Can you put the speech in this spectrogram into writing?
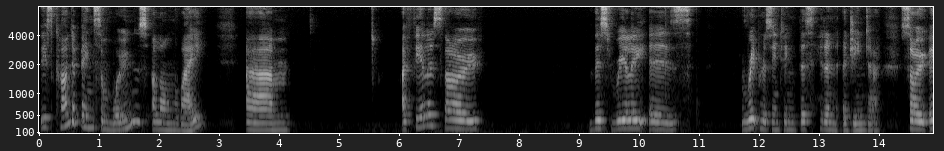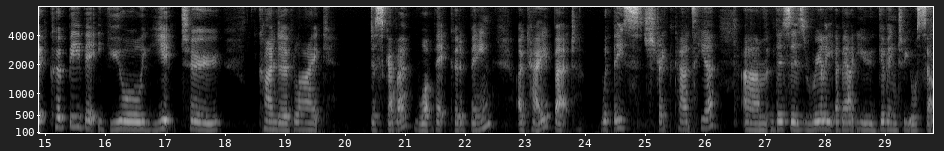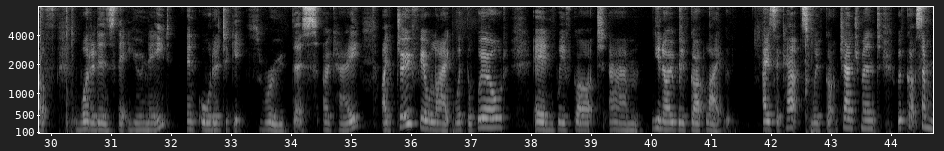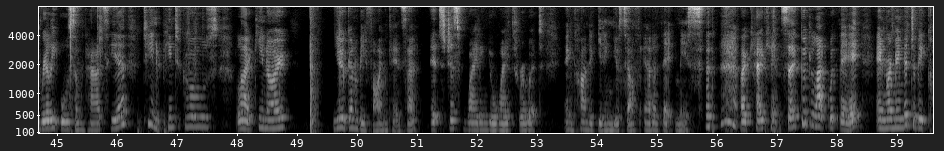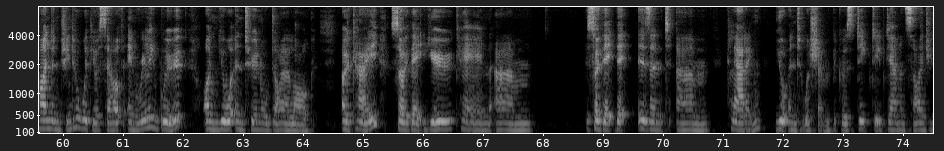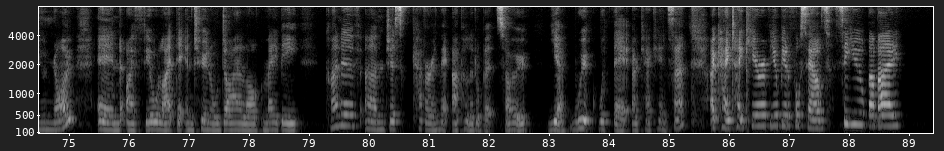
there's kind of been some wounds along the way. Um, I feel as though this really is representing this hidden agenda. So it could be that you're yet to kind of like discover what that could have been. Okay, but with these strength cards here, um, this is really about you giving to yourself what it is that you need in order to get through this, okay? I do feel like with the world and we've got, um, you know, we've got like Ace of Cups, we've got Judgment, we've got some really awesome cards here. Ten of Pentacles, like, you know, you're going to be fine, Cancer. It's just waiting your way through it and kind of getting yourself out of that mess. okay, Cancer, good luck with that. And remember to be kind and gentle with yourself and really work on your internal dialogue. Okay, so that you can, um, so that that isn't um, clouding your intuition because deep, deep down inside you know. And I feel like that internal dialogue may be kind of um, just covering that up a little bit. So yeah, work with that, okay, Cancer? Okay, take care of your beautiful selves. See you. Bye-bye.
